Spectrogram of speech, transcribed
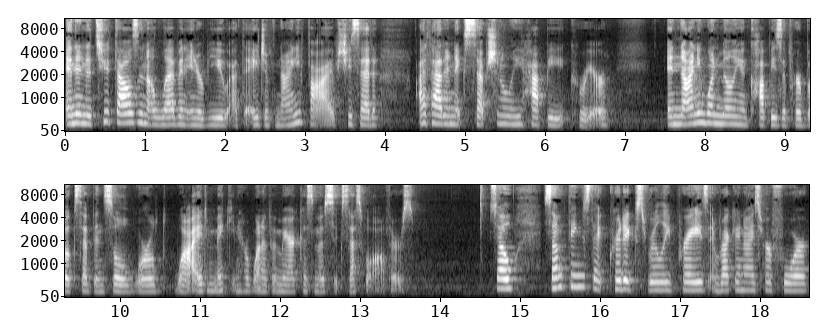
And in a 2011 interview at the age of 95, she said, I've had an exceptionally happy career. And 91 million copies of her books have been sold worldwide, making her one of America's most successful authors. So, some things that critics really praise and recognize her for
